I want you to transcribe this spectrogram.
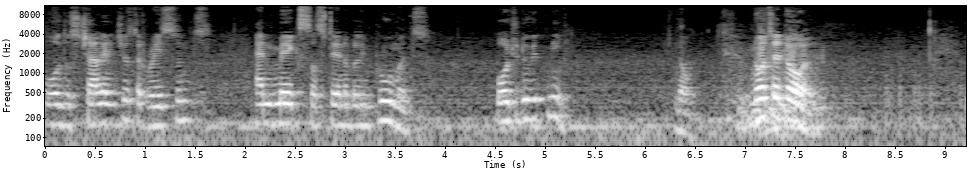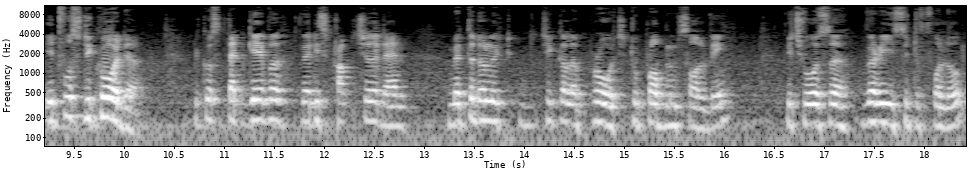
all those challenges and reasons and make sustainable improvements? All to do with me? No, not at all. It was Decoder because that gave a very structured and methodological approach to problem solving, which was uh, very easy to follow.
